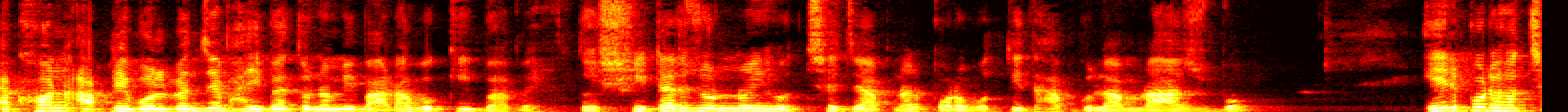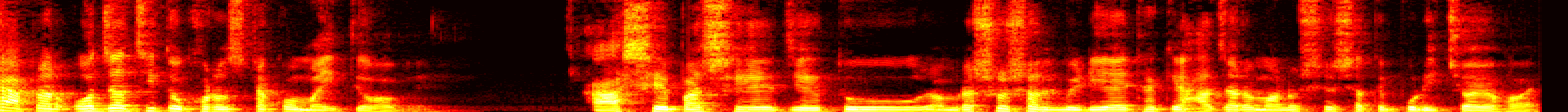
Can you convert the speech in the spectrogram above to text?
এখন আপনি বলবেন যে, ভাই, বেতন আমি বাড়াবো কীভাবে? তো সেটার জন্যই হচ্ছে যে, আপনার পরবর্তী ধাপগুলো আমরা আসব। এরপরে হচ্ছে আপনার অযাচিত খরচটা কমাইতে হবে। আশেপাশে যেহেতু আমরা সোশ্যাল মিডিয়ায় থাকি, হাজারো মানুষের সাথে পরিচয় হয়,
